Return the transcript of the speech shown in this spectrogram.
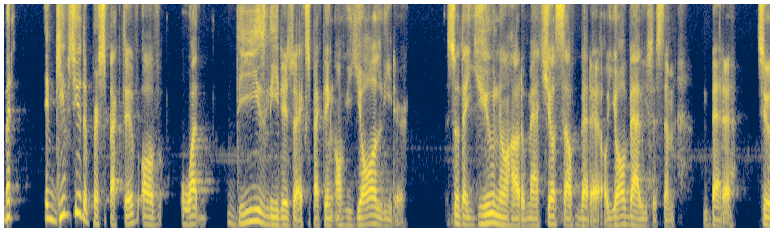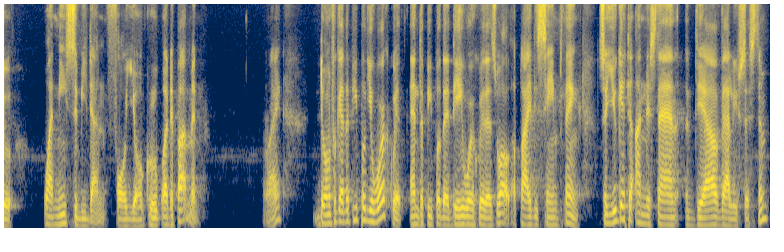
but it gives you the perspective of what these leaders are expecting of your leader so that you know how to match yourself better or your value system better to what needs to be done for your group or department right? Don't forget the people you work with and the people that they work with as well. Apply the same thing. So you get to understand their value system.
